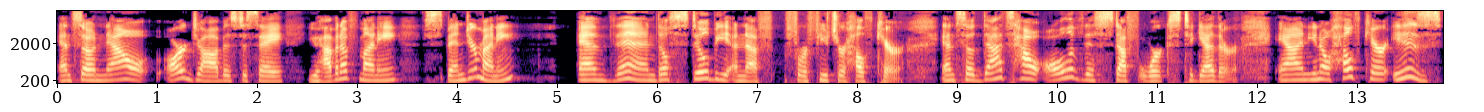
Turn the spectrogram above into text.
And so now our job is to say, you have enough money, spend your money, and then there'll still be enough for future healthcare. And so that's how all of this stuff works together. And, you know, healthcare is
